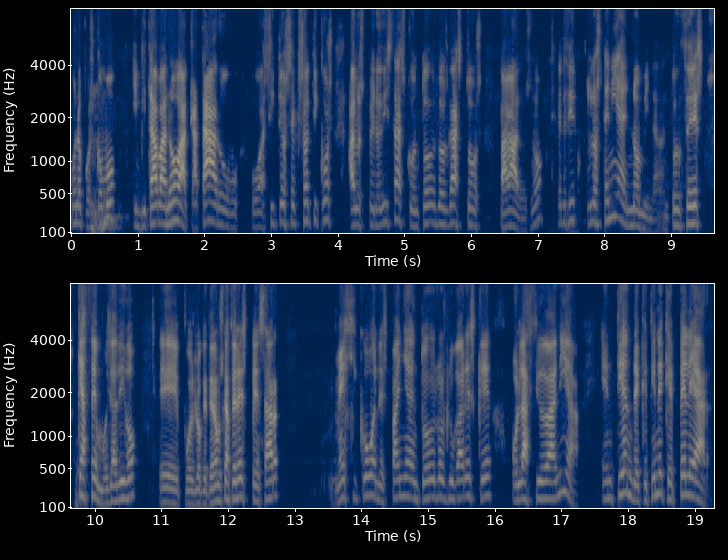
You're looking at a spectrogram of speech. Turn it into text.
Bueno, pues como invitaba ¿no? a Qatar o, a sitios exóticos a los periodistas con todos los gastos pagados, ¿no? Es decir, los tenía en nómina. Entonces, ¿qué hacemos? Ya digo, eh, pues lo que tenemos que hacer es pensar México, en España, en todos los lugares que o la ciudadanía entiende que tiene que pelear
